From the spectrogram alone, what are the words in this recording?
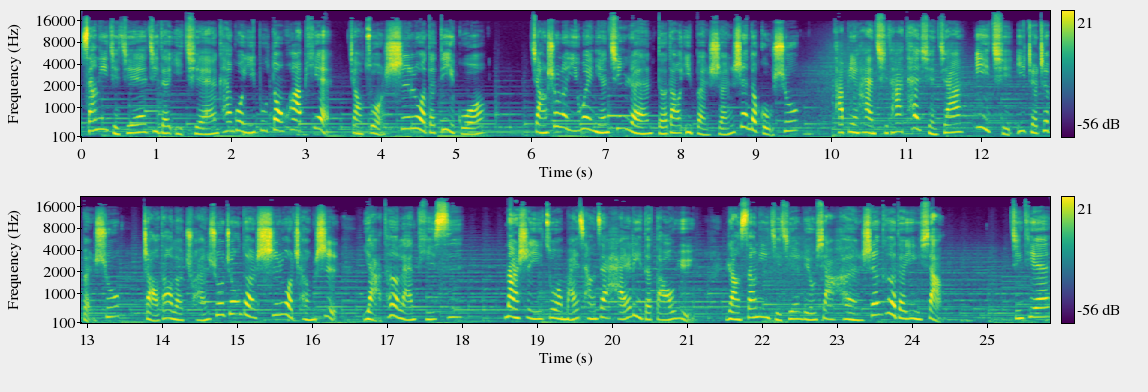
桑尼姐姐记得以前看过一部动画片，叫做《失落的帝国》，讲述了一位年轻人得到一本神圣的古书，他便和其他探险家一起依着这本书，找到了传说中的失落城市亚特兰提斯。那是一座埋藏在海里的岛屿，让桑尼姐姐留下很深刻的印象。今天，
